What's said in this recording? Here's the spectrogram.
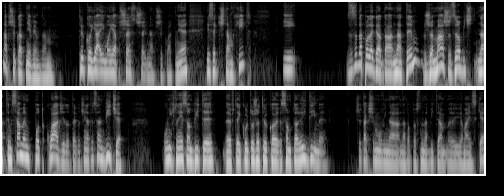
na przykład, nie wiem, tam tylko ja i moja przestrzeń na przykład, nie? Jest jakiś tam hit i zasada polega na, na tym, że masz zrobić na tym samym podkładzie do tego, czyli na tym samym bicie. U nich to nie są bity e, w tej kulturze, tylko są to redeemy. Czy tak się mówi na, na po prostu na bity am- jamańskie.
